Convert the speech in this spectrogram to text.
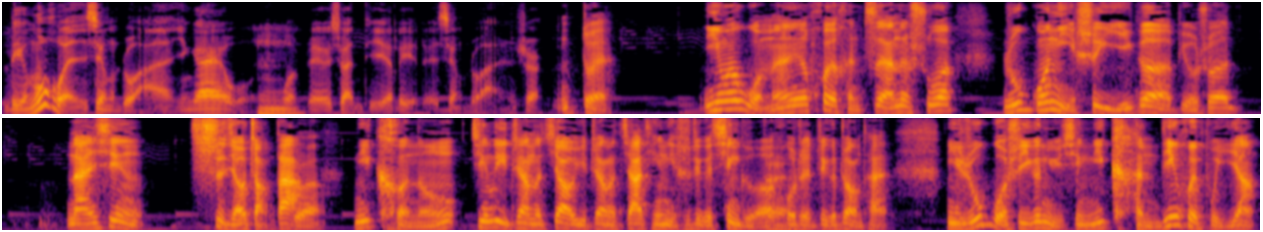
灵魂性转，应该我、嗯我们这个选题里这性转是嗯，对，因为我们会很自然的说，如果你是一个比如说男性视角长大，对你可能经历这样的教育、这样的家庭，你是这个性格或者这个状态。你如果是一个女性，你肯定会不一样。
